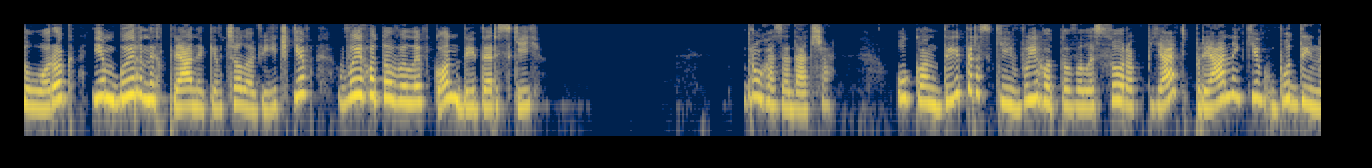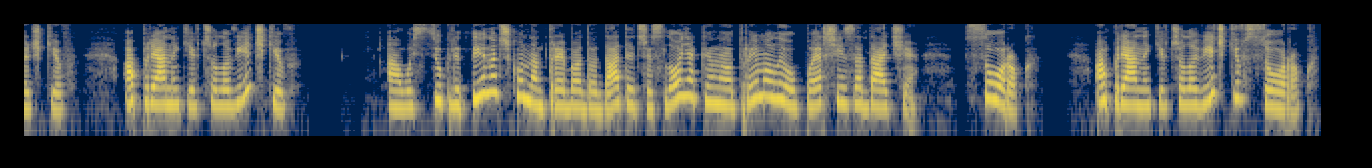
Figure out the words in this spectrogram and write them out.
Сорок імбирних пряників чоловічків виготовили в кондитерській. Друга задача. У кондитерській виготовили 45 пряників будиночків, а пряників чоловічків. А ось цю клітиночку нам треба додати число, яке ми отримали у першій задачі 40. А пряників чоловічків 40.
